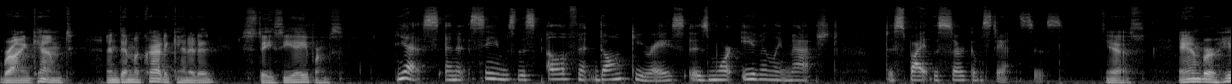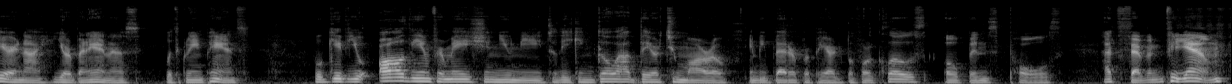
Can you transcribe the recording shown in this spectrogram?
Brian Kemp and Democratic candidate Stacey Abrams. Yes, and it seems this elephant donkey race is more evenly matched despite the circumstances. Yes, Amber here and I, your bananas with green pants, will give you all the information you need so that you can go out there tomorrow and be better prepared before close opens polls at 7 p.m.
